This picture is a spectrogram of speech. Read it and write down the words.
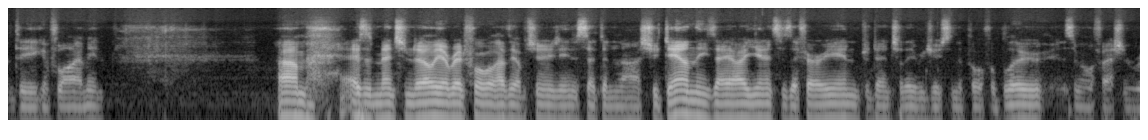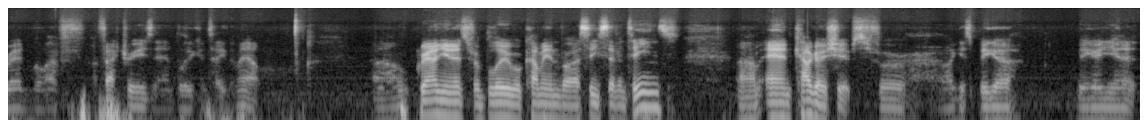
until you can fly them in. Um, as I mentioned earlier, Red 4 will have the opportunity to intercept and uh, shoot down these AI units as they ferry in, potentially reducing the pull for Blue. In a similar fashion, Red will have factories and Blue can take them out. Uh, ground units for Blue will come in via C-17s um, and cargo ships for, I guess, bigger, bigger unit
